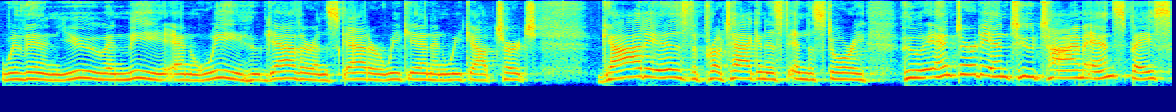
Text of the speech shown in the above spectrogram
within you and me and we who gather and scatter week in and week out church. God is the protagonist in the story who entered into time and space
